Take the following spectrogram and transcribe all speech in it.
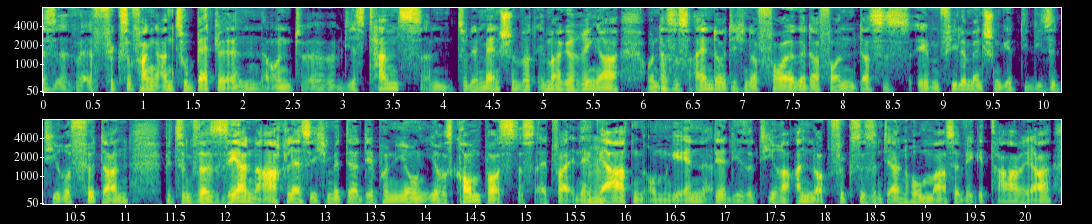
Füchse fangen an zu zu betteln und äh, die Distanz äh, zu den Menschen wird immer geringer und das ist eindeutig eine Folge davon, dass es eben viele Menschen gibt, die diese Tiere füttern, beziehungsweise sehr nachlässig mit der Deponierung ihres Kompostes etwa in den mhm. Gärten umgehen, der diese Tiere anlockt. Füchse sind ja in hohem Maße Vegetarier,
